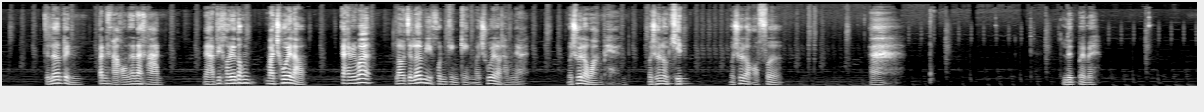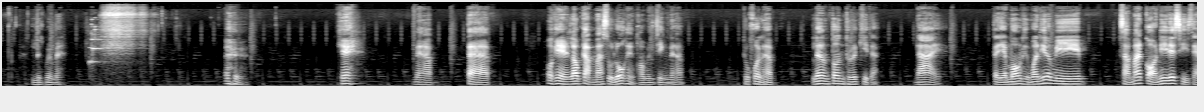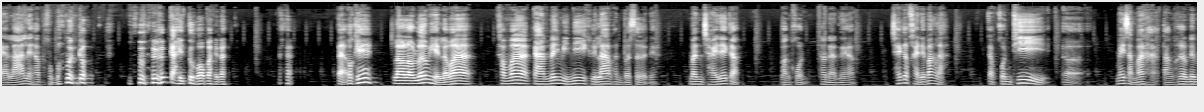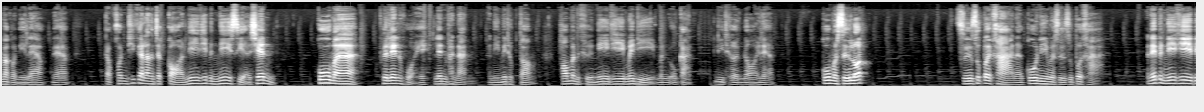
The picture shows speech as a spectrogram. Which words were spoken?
จะเริ่มเป็นปัญหาของธนาคารนะครับที่เขาจะต้องมาช่วยเรา กลายเป็นว่าเราจะเริ่มมีคนเก่งๆ มาช่วยเราทำงาน มาช่วยเราวางแผน มาช่วยเราคิด มาช่วยเราออฟเฟอร์อ่าลึกไปไหม ลึกไปไหมเออโอเค นะครับ แต่โอเค เรากลับมาสู่โลกแห่งความเป็นจริงนะครับ ทุกคนครับ เริ่มต้นธุรกิจอะได้ แต่อย่ามองถึงวันที่เรามีสามารถก่อหนี้ได้สี่แสนล้านเลยครับ ผมว่ามันก็มันก็ไกลตัวไปนะ แต่โอเค เราเราเริ่มเห็นแล้วว่าคำว่าการไม่มีหนี้คือลาบอันประเสริฐเนี่ยมันใช้ได้กับบางคนเท่านั้นนะครับ ใช้กับใครได้บ้างล่ะ กับคนที่ไม่สามารถหาตังค์เพิ่มได้มากกว่านี้แล้วนะครับ กับคนที่กำลังจะก่อหนี้ที่เป็นหนี้เสียเช่น กู้มาเพื่อเล่นหวยเล่นพนัน อันนี้ไม่ถูกต้อง เพราะมันคือหนี้ที่ไม่ดีมันโอกาสรีเทิร์นน้อยนะครับ กู้มาซื้อรถซื้อซูเปอร์คาร์นะกู้หนี้มาซื้อซูเปอร์คาร์ อันนี้เป็นหนี้ที่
